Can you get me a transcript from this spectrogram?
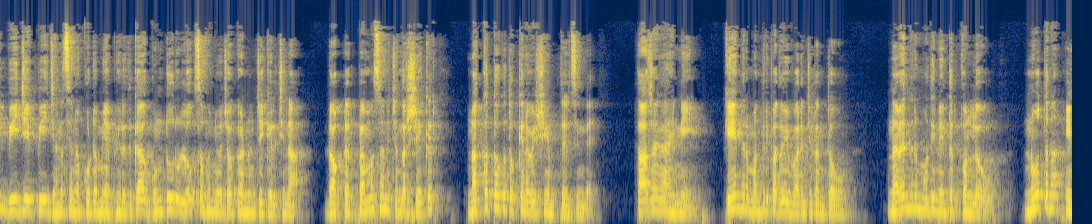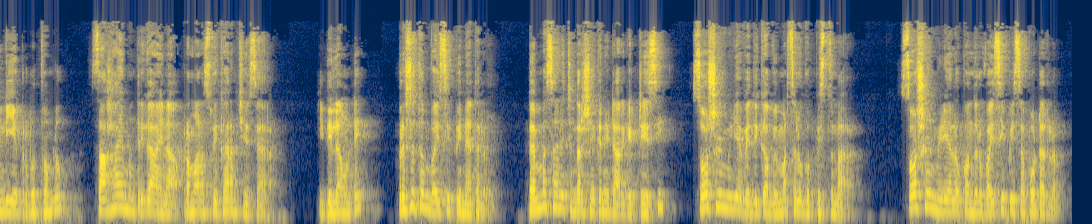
బీజేపీ జనసేన కూటమి అభ్యర్థిగా గుంటూరు లోక్సభ నియోజకవర్గం నుంచి గెలిచిన డాక్టర్ పెమ్మసాని చంద్రశేఖర్ నక్కతోక తొక్కిన విషయం తెలిసిందే. తాజాగా ఆయన్ని కేంద్ర మంత్రి పదవి వరించడంతో నరేంద్ర మోదీ నేతృత్వంలో నూతన ఎన్డీఏ ప్రభుత్వంలో సహాయ మంత్రిగా ఆయన ప్రమాణ స్వీకారం చేశారు. ఇదిలా ఉంటే ప్రస్తుతం వైసీపీ నేతలు పెమ్మసాని చంద్రశేఖర్ని టార్గెట్ చేసి సోషల్ మీడియా వేదిక విమర్శలు గుప్పిస్తున్నారు. సోషల్ మీడియాలో కొందరు వైసీపీ సపోర్టర్లు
